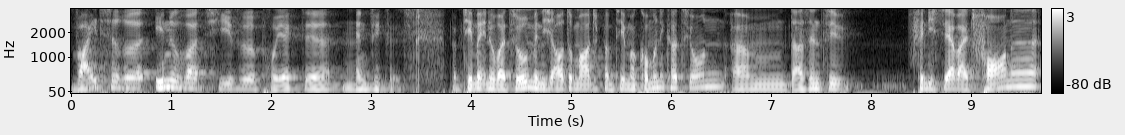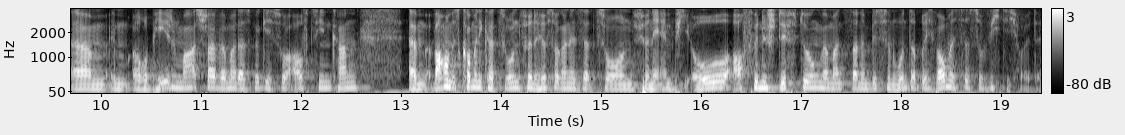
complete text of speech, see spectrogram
weitere innovative Projekte mhm. entwickelt. Beim Thema Innovation bin ich automatisch beim Thema Kommunikation. Ähm, da sind Sie finde ich sehr weit vorne ähm, im europäischen Maßstab, wenn man das wirklich so aufziehen kann. Ähm, warum ist Kommunikation für eine Hilfsorganisation, für eine MPO, auch für eine Stiftung, wenn man es dann ein bisschen runterbricht, warum ist das so wichtig heute?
